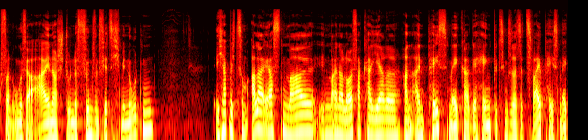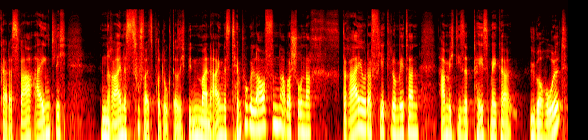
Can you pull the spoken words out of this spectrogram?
von ungefähr einer Stunde 45 Minuten. Ich habe mich zum allerersten Mal in meiner Läuferkarriere an einen Pacemaker gehängt, beziehungsweise zwei Pacemaker. Das war eigentlich ein reines Zufallsprodukt. Also ich bin mein eigenes Tempo gelaufen, aber schon nach drei oder vier Kilometern haben mich diese Pacemaker überholt.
